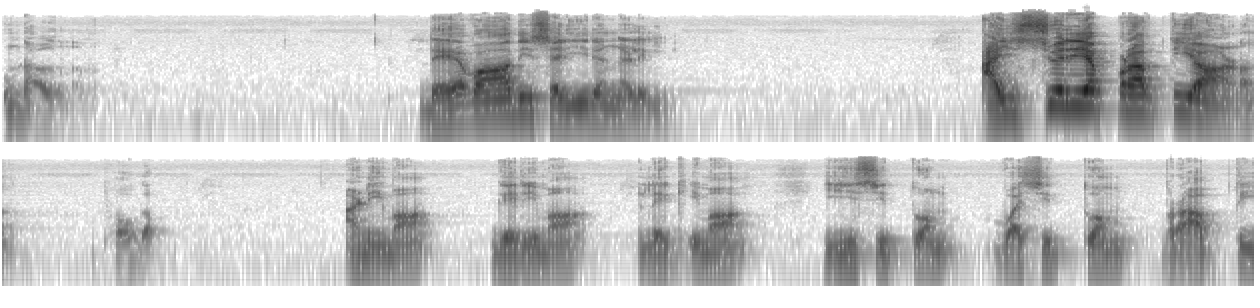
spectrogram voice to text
ഉണ്ടാകുന്നത്. ദേവാദി ശരീരങ്ങളിൽ ഐശ്വര്യപ്രാപ്തിയാണ് ഭോഗം. അണിമ ഗരിമ ലഘിമ ഈശിത്വം വശിത്വം പ്രാപ്തി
